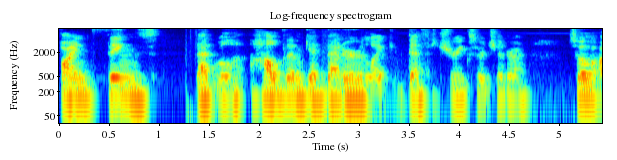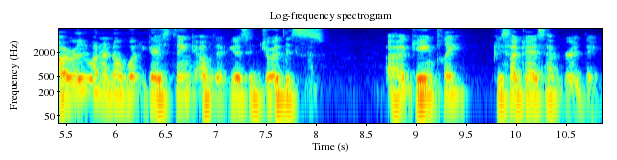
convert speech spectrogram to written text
find things that will help them get better, like death streaks or etc. So I really want to know what you guys think. I hope that you guys enjoyed this uh, gameplay. Peace out, guys. Have a great day.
